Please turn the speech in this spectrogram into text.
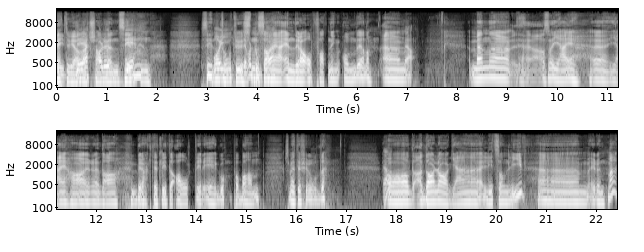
etter vi har vært sammen siden Siden Oi, 2000 så har jeg endra oppfatning om det, da. Um, Ja. Men uh, altså, jeg uh, Jeg har da brakt et lite alter ego på banen som heter Frode. Ja. Og da, da lager jeg litt sånn liv uh, rundt meg.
